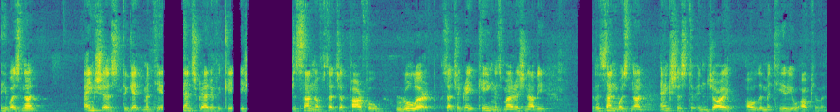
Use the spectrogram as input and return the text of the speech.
he was not anxious to get material sense gratification. The son of such a powerful ruler, such a great king as Maharaj Nabi, the son was not anxious to enjoy all the material opulence.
